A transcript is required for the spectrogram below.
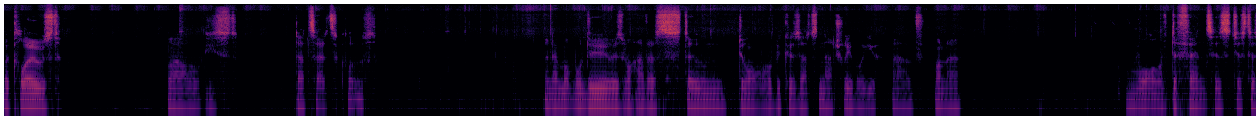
We're closed. Well, at least that side's closed. And then what we'll do is we'll have a stone door because that's naturally what you have on a wall of defense is just a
